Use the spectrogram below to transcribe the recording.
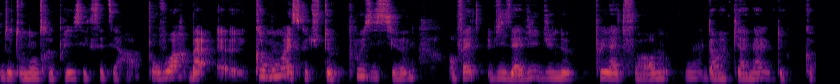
de ton entreprise, etc. Pour voir bah, euh, comment est-ce que tu te positionnes en fait vis-à-vis d'une plateforme ou d'un canal de com.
